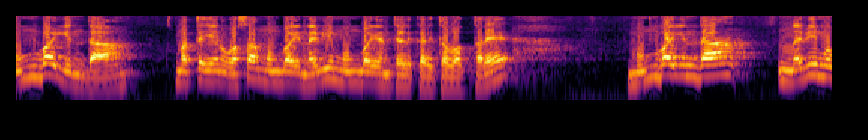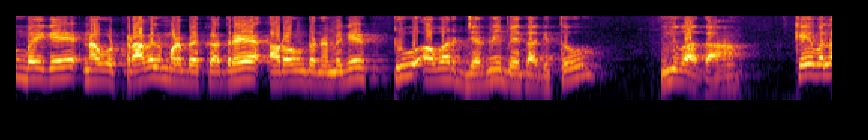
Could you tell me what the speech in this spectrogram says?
ಮುಂಬೈಯಿಂದ, ಮತ್ತು ಏನು ಹೊಸ ಮುಂಬೈ, ನವಿ ಮುಂಬೈ ಅಂತೇಳಿ ಕರಿತಾ ಹೋಗ್ತಾರೆ. ಮುಂಬೈಯಿಂದ ನವಿ ಮುಂಬೈಗೆ ನಾವು ಟ್ರಾವೆಲ್ ಮಾಡಬೇಕಾದ್ರೆ ಅರೌಂಡ್ ನಮಗೆ ಟೂ ಅವರ್ ಜರ್ನಿ ಬೇಕಾಗಿತ್ತು. ಇವಾಗ ಕೇವಲ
